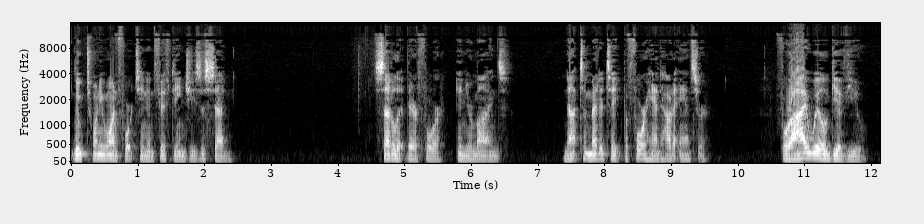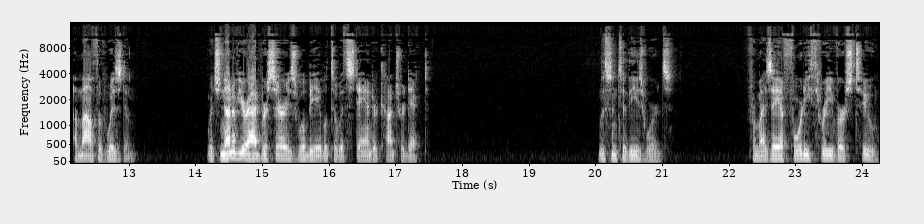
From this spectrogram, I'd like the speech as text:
Luke 21, 14 and 15, Jesus said, Settle it, therefore, in your minds, not to meditate beforehand how to answer. For I will give you a mouth of wisdom, which none of your adversaries will be able to withstand or contradict. Listen to these words from Isaiah 43, verse 2.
